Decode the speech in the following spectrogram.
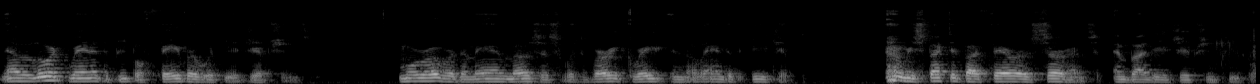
Now the Lord granted the people favor with the Egyptians. Moreover, the man Moses was very great in the land of Egypt, respected by Pharaoh's servants and by the Egyptian people.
